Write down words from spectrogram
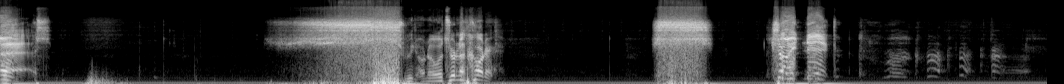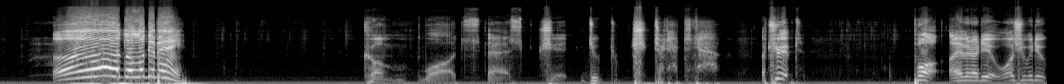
ass! Shh! We don't know what's around the corner. Shh! Giant dick! Oh, don't look at me! Come watch ass shit. I tripped. Paul, I have an idea. What should we do?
